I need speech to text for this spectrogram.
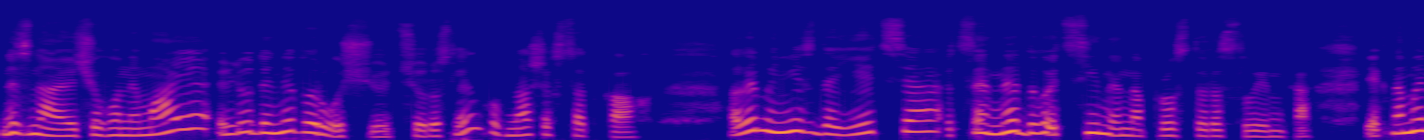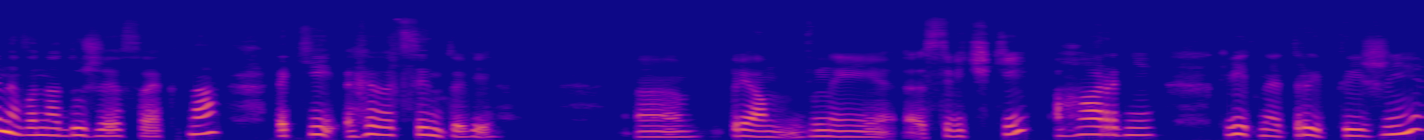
Не знаю, чого немає. Люди не вирощують цю рослинку в наших садках. Але мені здається, це недооцінена просто рослинка. Як на мене, вона дуже ефектна. Такі геоцинтові, е, прям в неї е, свічки гарні, квітне три тижні.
